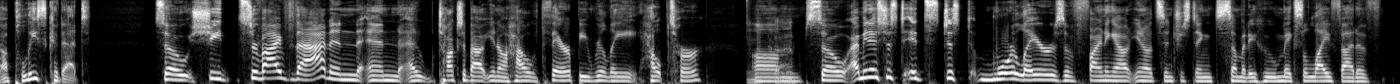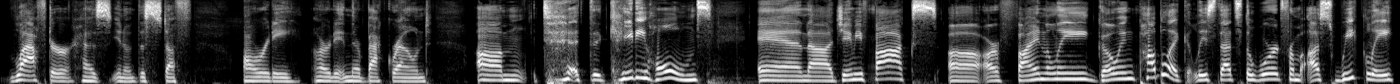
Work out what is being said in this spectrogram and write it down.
a police cadet. So she survived that and and uh, talks about you know how therapy really helped her. Um, so I mean, it's just it's just more layers of finding out. You know, it's interesting. Somebody who makes a life out of laughter has you know this stuff already already in their background. Um, t- the Katie Holmes and uh, Jamie Foxx uh, are finally going public. At least that's the word from Us Weekly.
